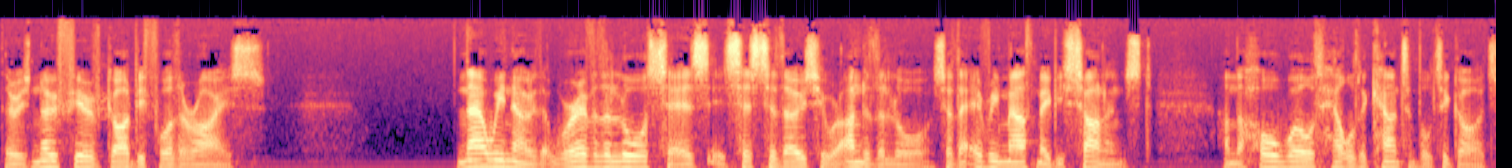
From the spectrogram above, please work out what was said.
There is no fear of God before their eyes. Now we know that wherever the law says, it says to those who are under the law, so that every mouth may be silenced, and the whole world held accountable to God.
